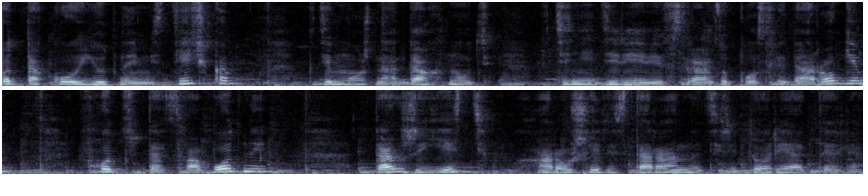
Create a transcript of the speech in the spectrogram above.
Вот такое уютное местечко, где можно отдохнуть тени деревьев сразу после дороги. Вход сюда свободный. Также есть хороший ресторан на территории отеля.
